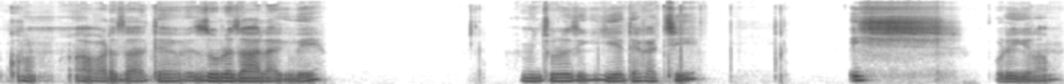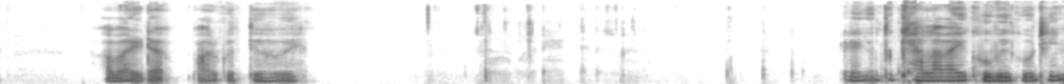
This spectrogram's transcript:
এখন আবার যাতে হবে, জোরে যাওয়া লাগবে। আমি জোরে গিয়ে দেখাচ্ছি। ইস, পড়ে গেলাম। আবার এটা পার করতে হবে। এটা কিন্তু খেলা ভাই খুবই কঠিন।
